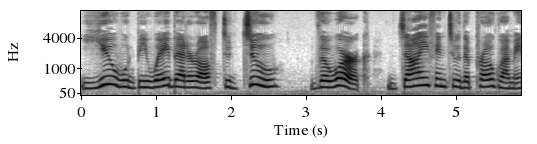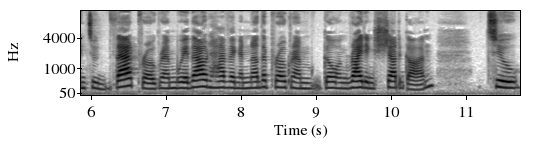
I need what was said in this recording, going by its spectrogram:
you would be way better off to do the work. Dive into the program, into that program, without having another program going writing shotgun to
